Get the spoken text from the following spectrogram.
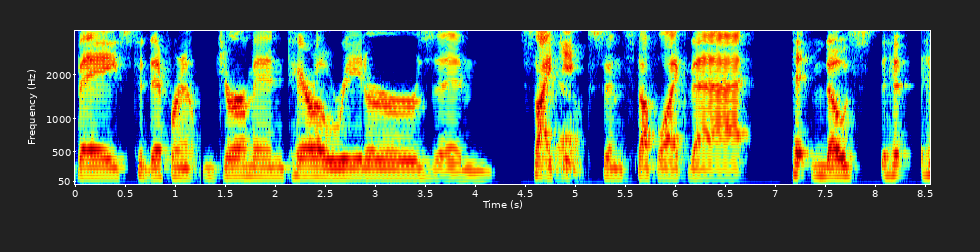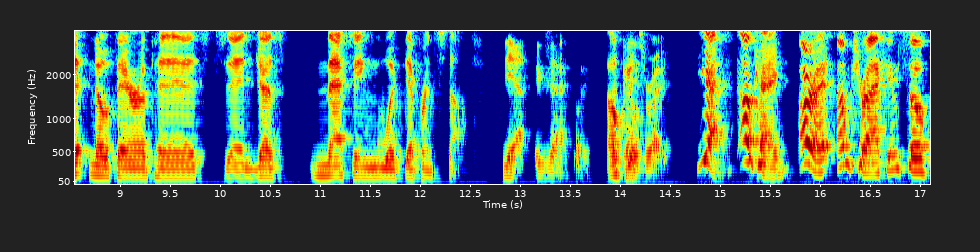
base to different German tarot readers and psychics and stuff like that. Hypnos hyp, hypnotherapists and just messing with different stuff. yeah, exactly. That Okay. feels right. Yeah. Okay. All right. I'm tracking. So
